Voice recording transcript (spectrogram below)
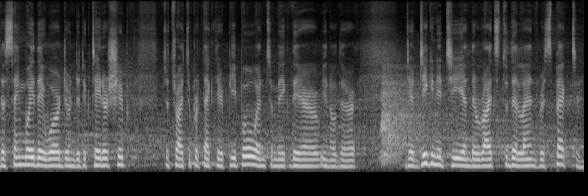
the same way they were during the dictatorship to try to protect their people and to make their, you know, their, their dignity and their rights to the land respected.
